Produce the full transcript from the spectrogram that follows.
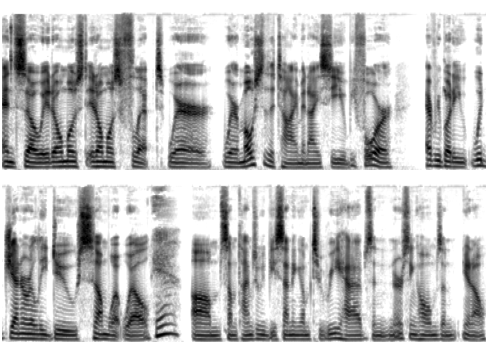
and so it almost it almost flipped where where most of the time in ICU before everybody would generally do somewhat well. yeah, Um, sometimes we'd be sending them to rehabs and nursing homes, and you know,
